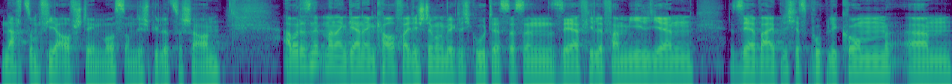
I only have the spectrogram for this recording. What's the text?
nachts um vier aufstehen muss, um die Spiele zu schauen. Aber das nimmt man dann gerne in Kauf, weil die Stimmung wirklich gut ist. Das sind sehr viele Familien, sehr weibliches Publikum. Ähm,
